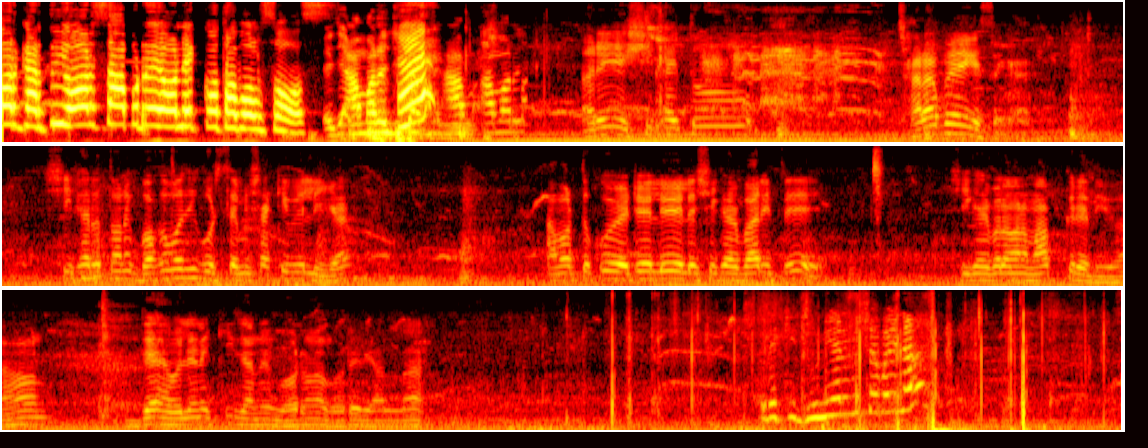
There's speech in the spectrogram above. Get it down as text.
দরকার তুই ওর সাপোর্টে অনেক কথা বলছস। এই যে আমার এই যে হ্যাঁ? আম- আমার আরে শিখাই তো ছাড়া গেছে গা। শিখারে তো অনেক বকাবাজি করছে আমি সাকিবের লিগা আমার তো কই লিয়ে এলে শিখার বাড়িতে। শিখাই বলে আমার মাফ করে দিও। এখন দেখা হইলে না কি জানে ঘটনা ঘটে রে আল্লাহ। এটা কি জুনিয়র হিসেবে না আসসালামু এই আসসালামু আলাইকুম আপু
